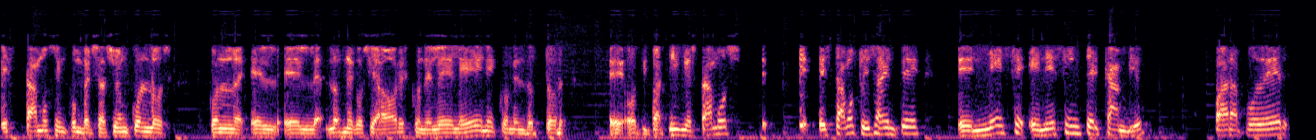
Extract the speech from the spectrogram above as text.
estamos en conversación con los con los negociadores, con el ELN, con el doctor eh, Oti Patiño. Estamos, eh, estamos precisamente en ese, en ese intercambio para poder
